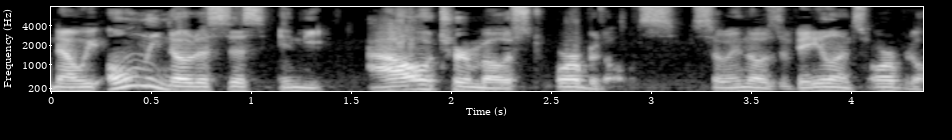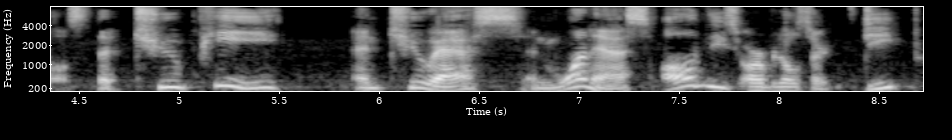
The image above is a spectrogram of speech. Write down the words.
Now we only notice this in the outermost orbitals, so in those valence orbitals. The 2p and 2s and 1s, all of these orbitals are deep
